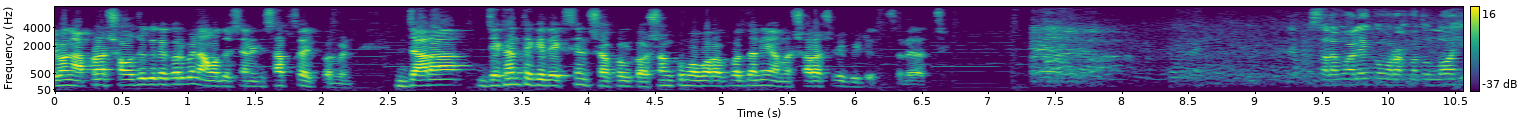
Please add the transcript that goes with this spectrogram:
এবং আপনারা সহযোগিতা করবেন, আমাদের চ্যানেলটি সাবস্ক্রাইব করবেন। যারা যেখান থেকে দেখছেন, সকলকে অসংখ্য মোবারকবাদ জানিয়ে আমরা সরাসরি ভিডিওতে চলে যাচ্ছি। আসসালামু আলাইকুম রহমতুল্লাহি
